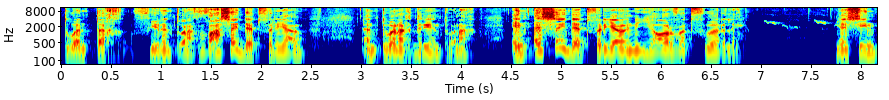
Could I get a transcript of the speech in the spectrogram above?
2024? Was hy dit vir jou in 2023? En is hy dit vir jou in die jaar wat voorlê? Jy sien,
